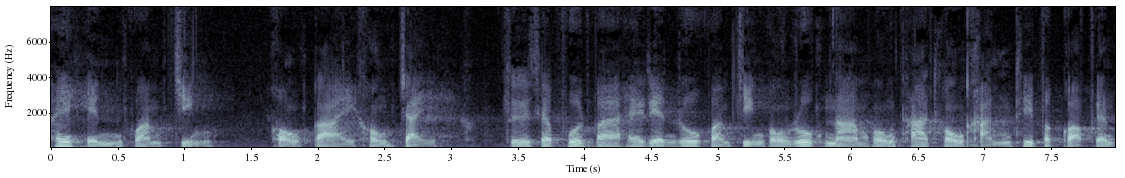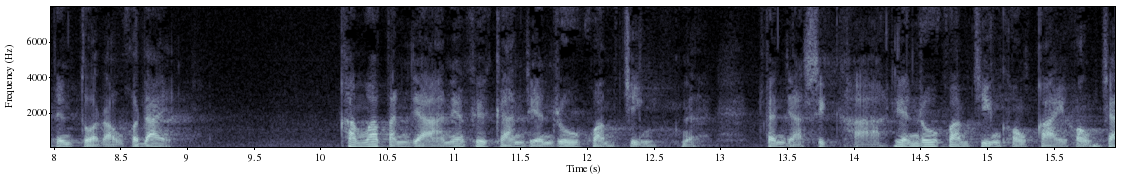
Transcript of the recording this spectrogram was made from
ให้เห็นความจริงของกายของใจ หรือจะพูดว่าให้เรียนรู้ความจริงของรูปนามของธาตุของขันธ์ที่ประกอบกันเป็นตัวเราก็ได้คำว่าปัญญาเนี่ยคือการเรียนรู้ความจริงนะปัญญาสิกขาเรียนรู้ความจริงของกายของใจ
